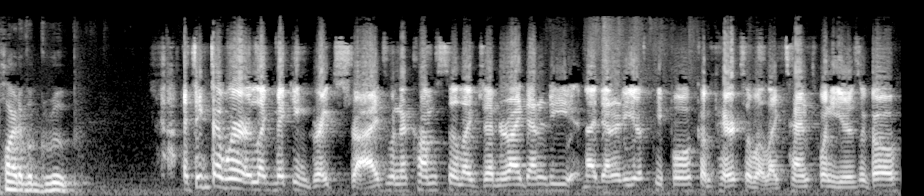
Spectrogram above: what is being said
part of a group? I think that we're like making great strides when it comes to like gender identity and identity of people compared to what like 10, 20 years ago,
